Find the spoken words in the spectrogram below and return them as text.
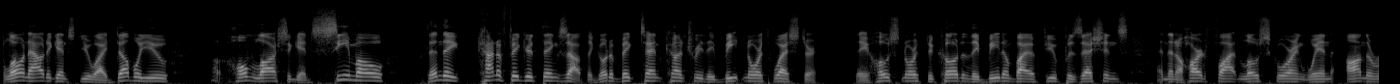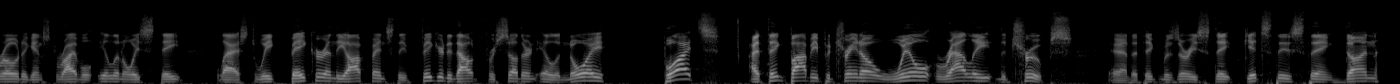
Blown out against UIW, a home loss against SEMO. But then they kind of figured things out. They go to Big Ten country, they beat Northwestern. They host North Dakota. They beat them by a few possessions, and then a hard fought, low scoring win on the road against rival Illinois State last week. Baker and the offense, they figured it out for Southern Illinois, but I think Bobby Petrino will rally the troops, and I think Missouri State gets this thing done.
